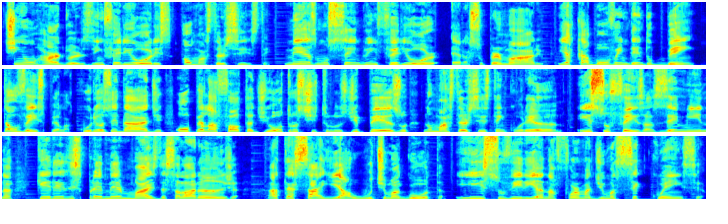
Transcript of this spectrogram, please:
tinham hardwares inferiores ao Master System. Mesmo sendo inferior, era Super Mario, e acabou vendendo bem, talvez pela curiosidade ou pela falta de outros títulos de peso no Master System coreano. Isso fez a Zemina querer espremer mais dessa laranja, até sair a última gota. E isso viria na forma de uma sequência,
